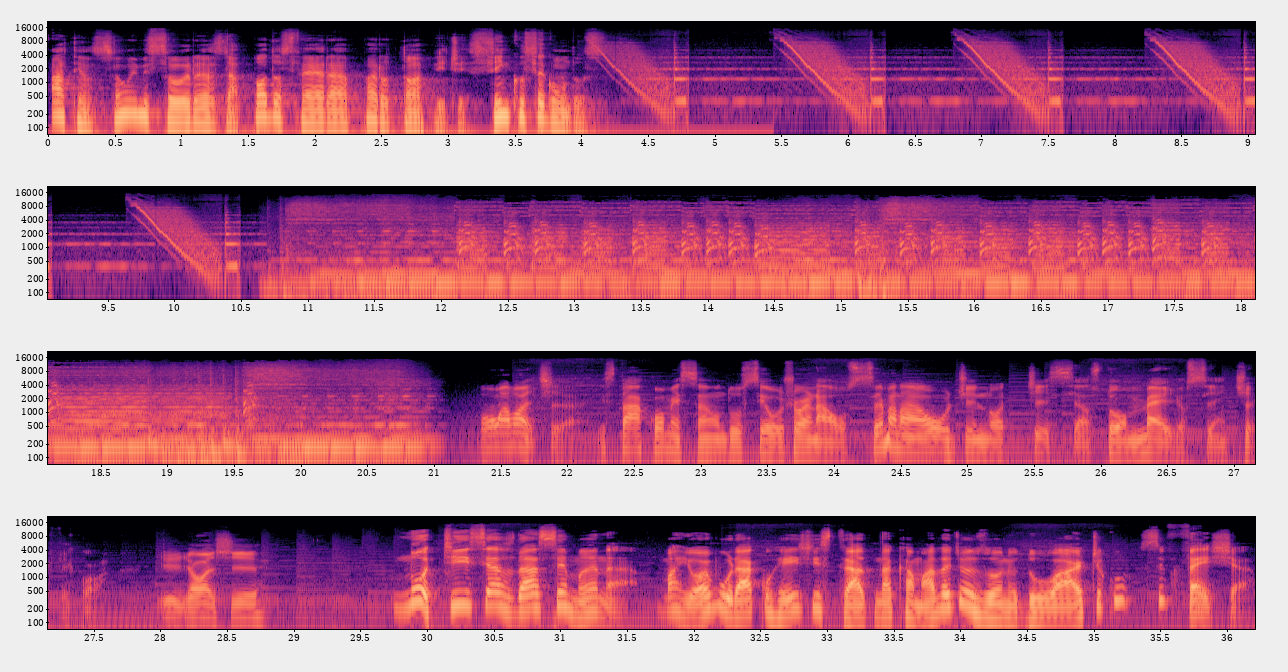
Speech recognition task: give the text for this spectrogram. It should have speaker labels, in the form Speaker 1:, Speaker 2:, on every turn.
Speaker 1: Atenção emissoras da Podosfera para o top de 5 segundos.
Speaker 2: Boa noite. Está começando o seu jornal semanal de notícias do meio científico. E hoje
Speaker 3: Notícias da semana: maior buraco registrado na camada de ozônio do Ártico se fecha.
